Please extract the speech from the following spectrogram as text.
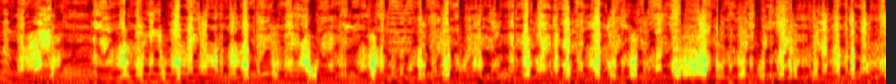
hablan amigos. Claro, e- esto no sentimos ni la que estamos haciendo un show de radio, sino como que estamos todo el mundo hablando, todo el mundo comenta y por eso abrimos los teléfonos para que ustedes comenten también.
